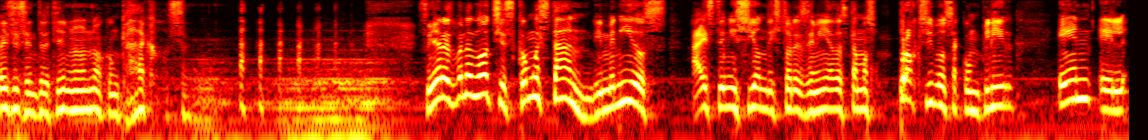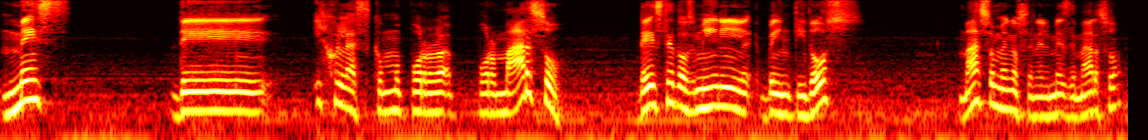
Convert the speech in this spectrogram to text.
Veces se entretiene uno con cada cosa. Señores, buenas noches, ¿cómo están? Bienvenidos a esta emisión de Historias de Miedo. Estamos próximos a cumplir en el mes de, híjolas, como por, por marzo de este 2022, más o menos en el mes de marzo,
